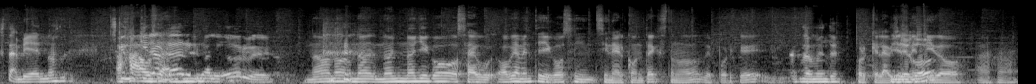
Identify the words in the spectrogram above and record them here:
que también, no, es que Ajá, no quiero hablar del valedor, güey. No, no, no, no, no llegó, o sea, obviamente llegó sin, sin el contexto, ¿no? De por qué. Exactamente. Porque le habían ¿Llegó? metido, ajá.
